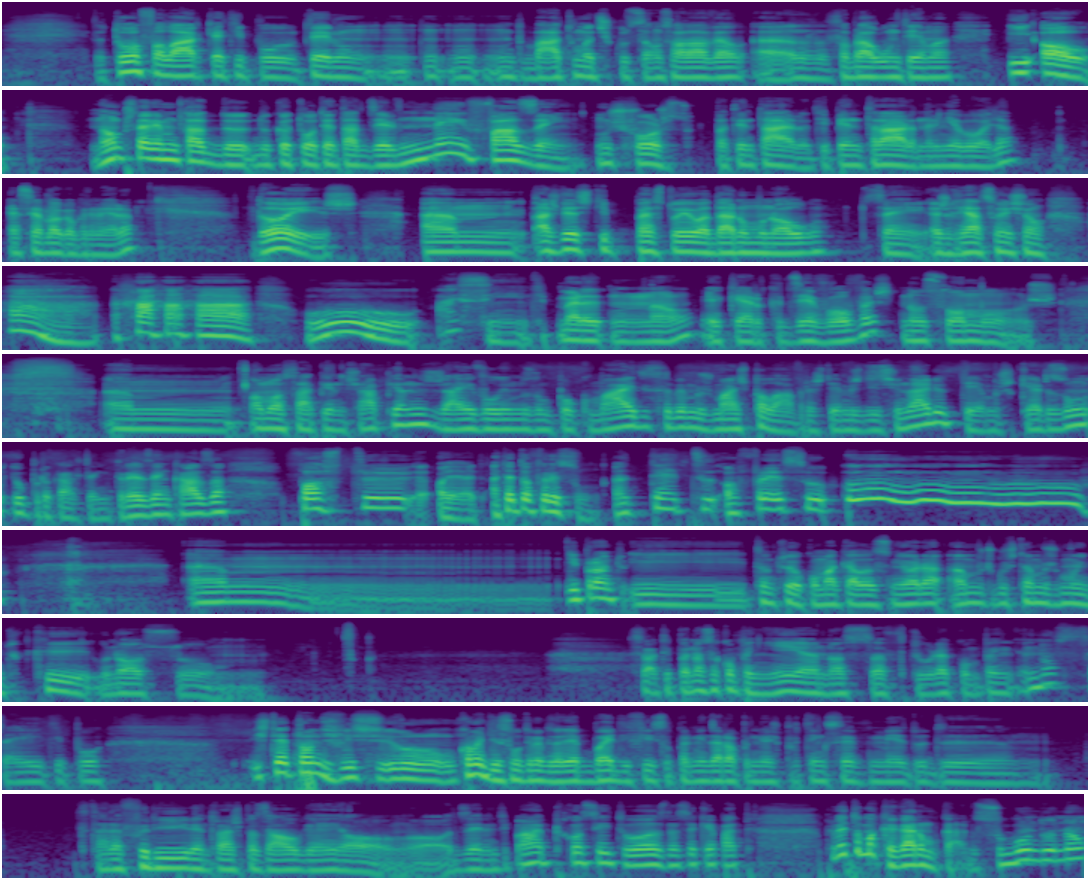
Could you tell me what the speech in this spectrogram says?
eu estou a falar que é tipo ter um, um, um debate, uma discussão saudável uh, sobre algum tema e ou não percebem metade do, do que eu estou a tentar dizer, nem fazem um esforço para tentar tipo, entrar na minha bolha, essa é logo a primeira. Dois, um, às vezes tipo, peço eu a dar um monólogo, sem, as reações são ah, ha, uh, ai sim, tipo, merda, não, eu quero que desenvolvas, não somos um, Homo sapiens sapiens, já evoluímos um pouco mais e sabemos mais palavras. Temos dicionário, temos, queres um, eu por acaso tenho três em casa, posso-te, olha, até te ofereço um, até te ofereço, uh, uh, uh, uh. Um, e pronto, e tanto eu como aquela senhora, ambos gostamos muito que o nosso. Sei lá, tipo, a nossa companhia, a nossa futura companhia. Não sei, tipo. Isto é tão difícil. Como eu disse no último episódio, é bem difícil para mim dar opiniões porque tenho sempre medo de, de estar a ferir, entre aspas, a alguém ou, ou dizerem tipo, ah, é preconceituoso, não sei o que. Pá. Primeiro, estou-me a cagar um bocado. Segundo, não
